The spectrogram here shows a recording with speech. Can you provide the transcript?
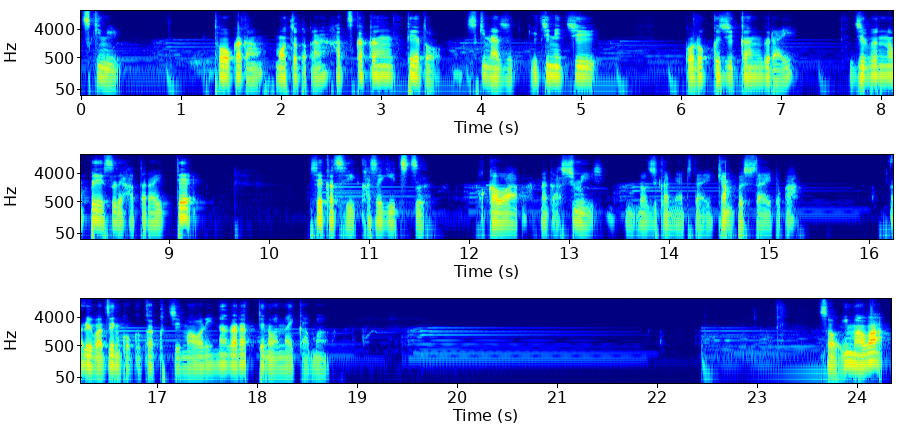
月に10日間、もうちょっとかな、20日間程度、好きなじ1日5、6時間ぐらい、自分のペースで働いて、生活費稼ぎつつ、他はなんか趣味の時間にやってたり、キャンプしたいとか、あるいは全国各地回りながらっていうのはないか、まあ。そう、今は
